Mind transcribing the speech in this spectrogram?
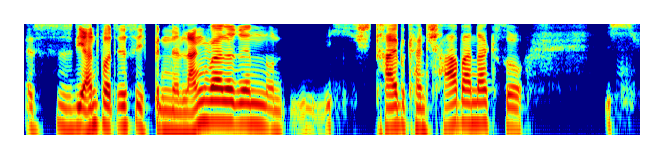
es, die Antwort ist, ich bin eine Langweilerin und ich treibe keinen Schabernack. So, ich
